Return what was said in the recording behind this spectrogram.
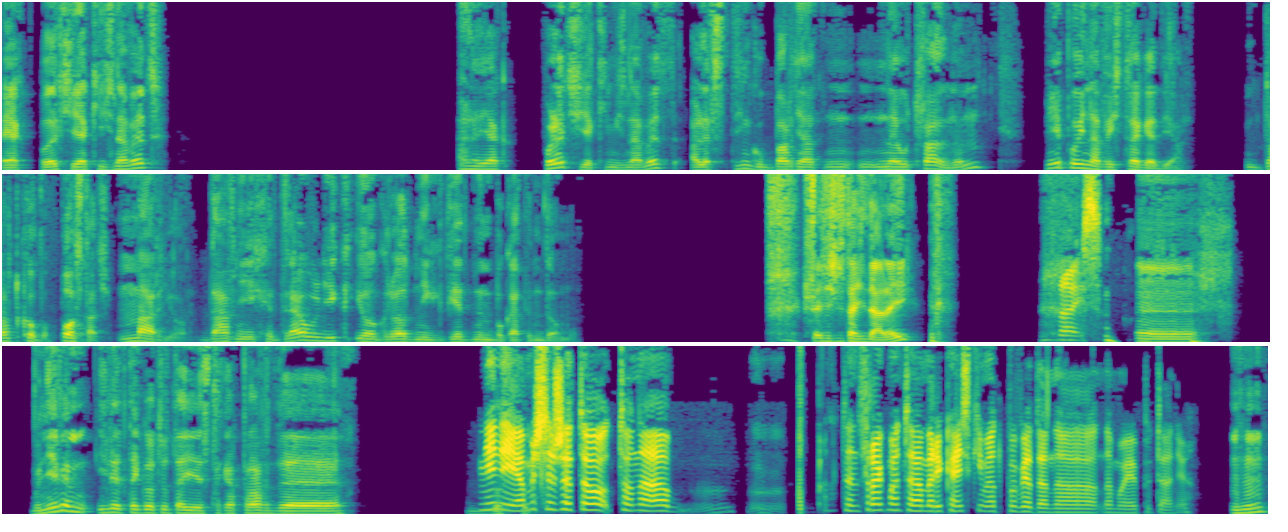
A jak poleci jakiś nawet... Ale jak poleci jakimś nawet, ale w settingu bardziej neutralnym, to nie powinna wyjść tragedia. Dodatkowo, postać Mario, dawniej hydraulik i ogrodnik w jednym bogatym domu. Chcecie czytać dalej? Nice. E, bo nie wiem, ile tego tutaj jest tak naprawdę... Nie, nie, ja myślę, że to, to na ten fragment amerykański odpowiada na, na moje pytanie. Mhm.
